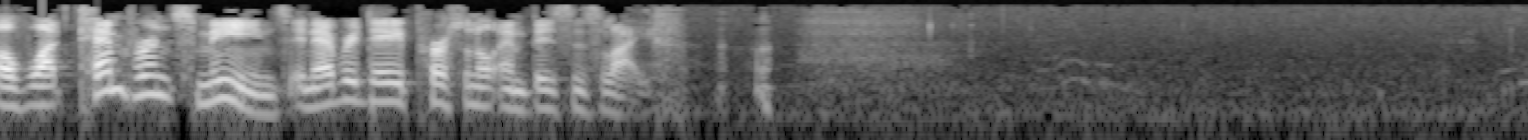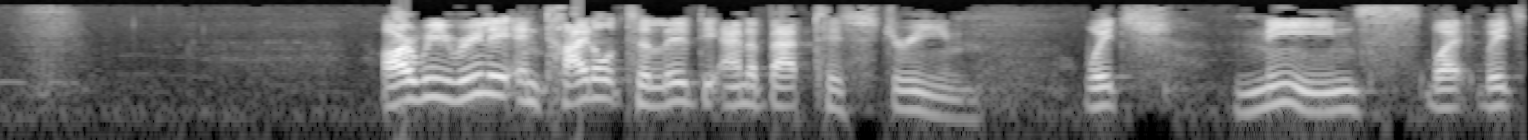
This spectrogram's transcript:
of what temperance means in everyday personal and business life. Are we really entitled to live the Anabaptist dream, which means, which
